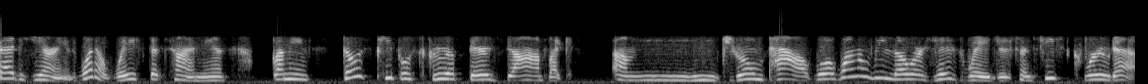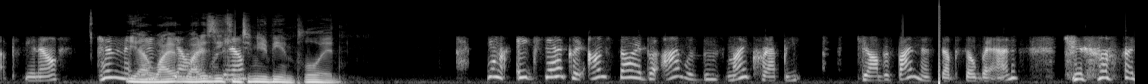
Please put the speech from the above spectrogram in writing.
Fed hearings. What a waste of time, man. I mean, those people screw up their job like um Jerome Powell. Well, why don't we lower his wages since he screwed up? You know, him. Yeah, why why does he you know? continue to be employed? Yeah, exactly. I'm sorry, but I would lose my crappy job if I messed up so bad. You know,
